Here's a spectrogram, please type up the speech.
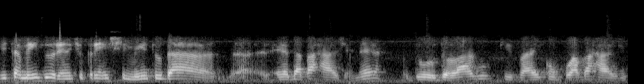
e também durante o preenchimento da, da, é, da barragem, né, do, do lago que vai compor a barragem.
